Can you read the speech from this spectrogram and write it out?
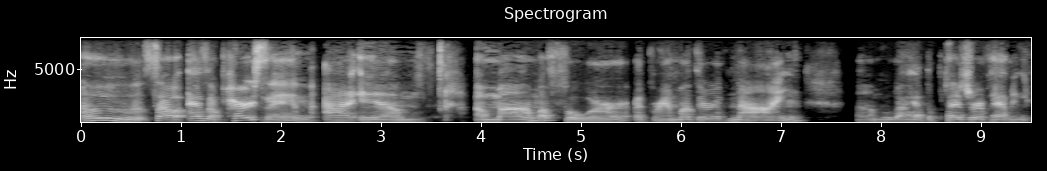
Oh, so as a person, I am a mom of four, a grandmother of nine, um, who I had the pleasure of having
